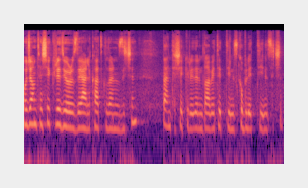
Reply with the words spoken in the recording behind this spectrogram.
hocam teşekkür ediyoruz değerli katkılarınız için. Ben teşekkür ederim davet ettiğiniz, kabul ettiğiniz için.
